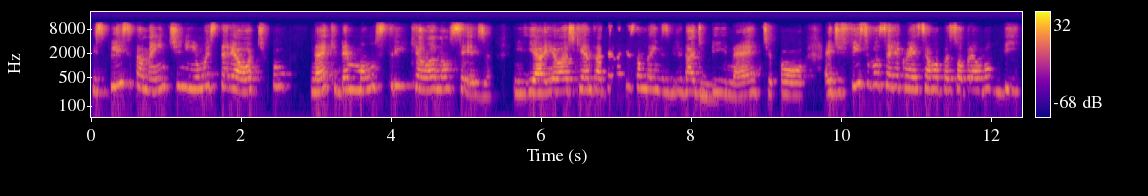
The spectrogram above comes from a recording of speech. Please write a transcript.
explicitamente nenhum estereótipo, né, que demonstre que ela não seja. E, aí eu acho que entra até na questão da invisibilidade bi, né? Tipo, é difícil você reconhecer uma pessoa por ela bi,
